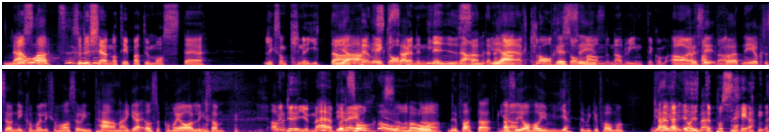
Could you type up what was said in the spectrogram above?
Now Just det. what? Så du känner typ att du måste liksom knyta Ja, vänskapen exakt, nu så innan, att den ja. är klar till Precis. sommaren när du inte kommer... Ja, jag Precis, fattar. för att ni också så, ni kommer liksom ha så interna grejer och så kommer jag liksom Ja, men, det- du är ju med Det på är det, en sån också. FOMO, Ja. du fattar. Ja. Alltså jag har ju jättemycket FOMO. Ja, Även ja, jag är ute på scen. Ja.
